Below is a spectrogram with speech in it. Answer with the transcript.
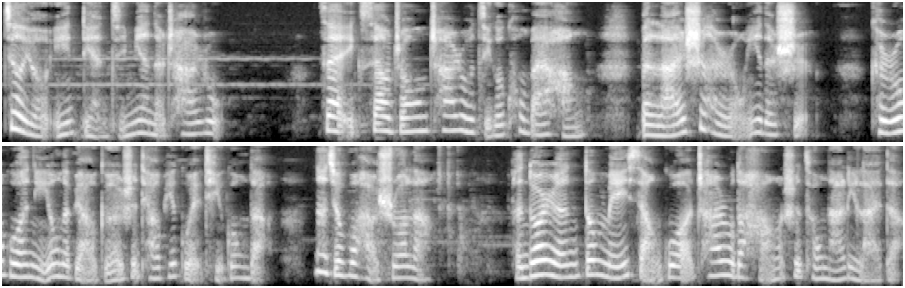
就有以点及面的插入。在 Excel 中插入几个空白行，本来是很容易的事。可如果你用的表格是调皮鬼提供的，那就不好说了。很多人都没想过插入的行是从哪里来的。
